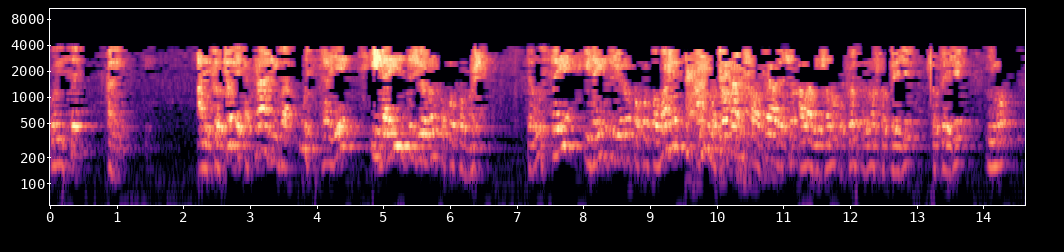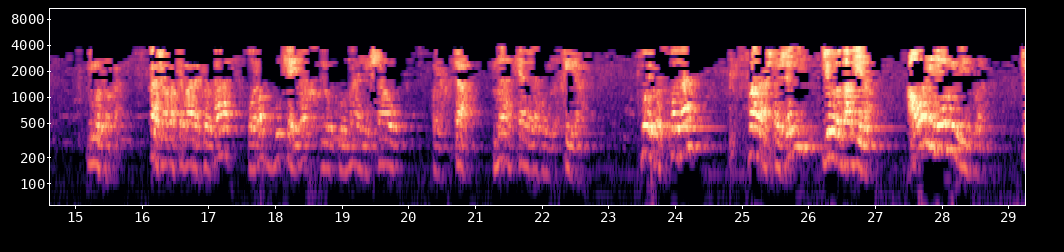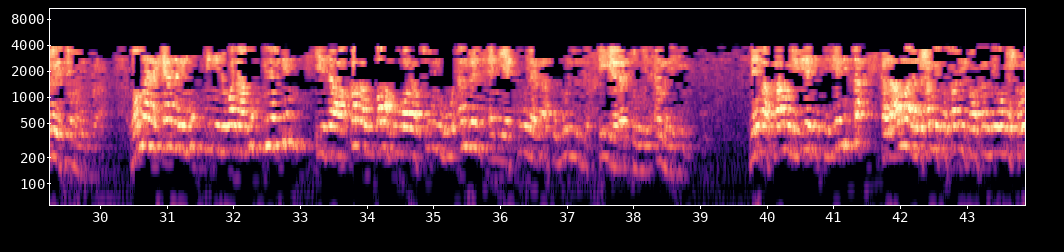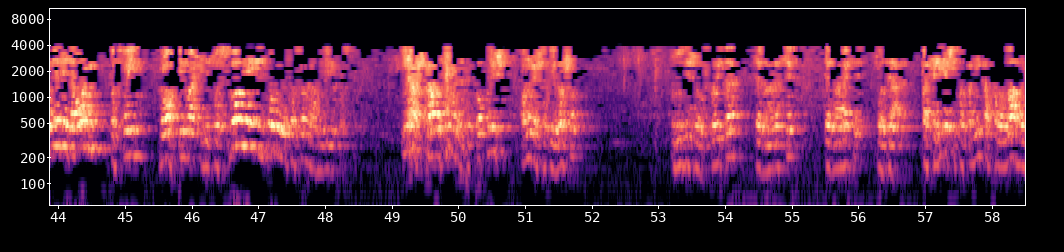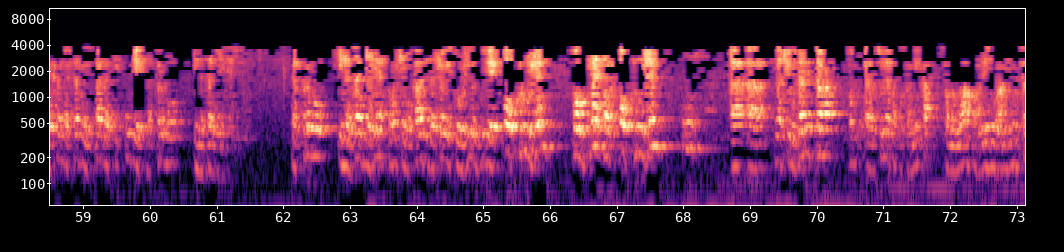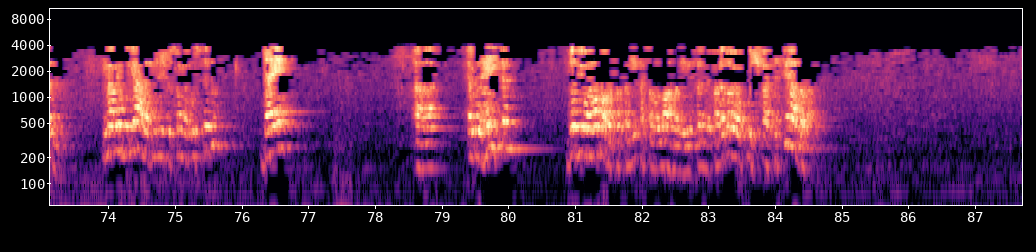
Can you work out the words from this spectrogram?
koji se kaniju. Ali se od čovjeka traži da ustraje i da izdrži onoliko koliko može. Da ustraje i da izdrži onoliko koliko može, a mimo toga mišla treba da će Allah više onoliko poprosti ono što pređe, što pređe mimo, mimo toga. Kaže Allah se vada kao dala, o rabbuke jahluku ma ješau o jahta, ma kene lahum lhira. Tvoj gospodar stvara što želi i ono da vira. A oni nemaju izbora. Čovjek nema izbora. وما كان لمؤمن ولا مؤمنة إذا قضى الله ورسوله أمرا أن يكون لهم الخيرة من أمرهم nema pravo ni vjernik ni vjernica, kada Allah je došao i poslani kao sam nije ono što odjeli, da oni po svojim prohtima ili po svome izboru ili po svome namiri postoje. Imaš pravo samo da se pokojiš onome što ti je došlo, od uzvišnog stvoritelja, te znamete, te znamete od rada. Pa se riješi poslanika sallallahu alaihi sallam trebaju stavljati uvijek na prvo i na zadnje mjesto. Na prvo i na zadnje mjesto hoćemo kazati da čovjek koji život bude okružen, kompletan okružen u a, a, znači u granicama sunnata poslanika sallallahu alaihi wa sallam. Imam Ebu Jala bilježi u svome usredu da je Ebu Hejtem dobio roba od poslanika sallallahu alaihi wa sallam, pa ga doveo kući, pa se svi radovali.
